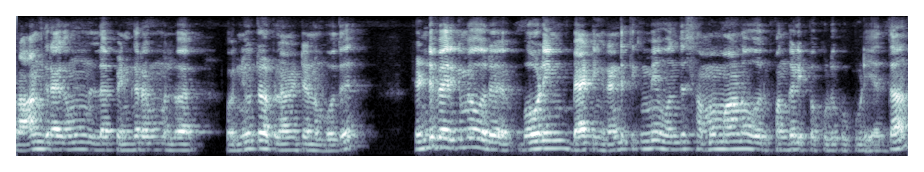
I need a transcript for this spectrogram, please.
ஒரு ஆண் கிரகமும் இல்லை பெண் கிரகமும் இல்லை ஒரு நியூட்ரல் பிளானட்னும் போது ரெண்டு பேருக்குமே ஒரு பவுலிங் பேட்டிங் ரெண்டுத்துக்குமே வந்து சமமான ஒரு பங்களிப்பை கொடுக்கக்கூடியது தான்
